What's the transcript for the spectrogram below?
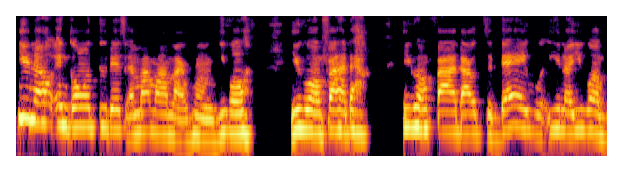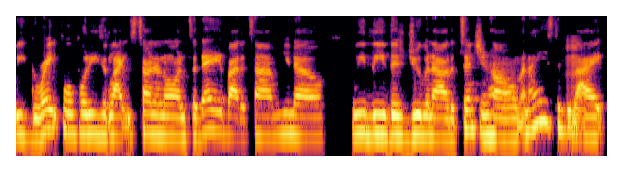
you know, and going through this. And my mom like, hmm, you gonna you gonna find out. You're gonna find out today. You know, you're gonna be grateful for these lights turning on today. By the time you know we leave this juvenile detention home, and I used to be mm. like,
